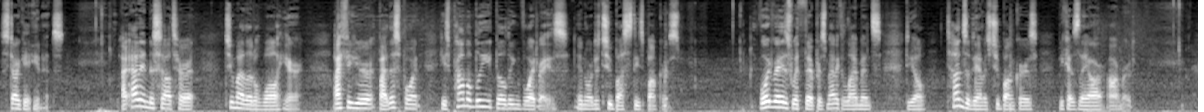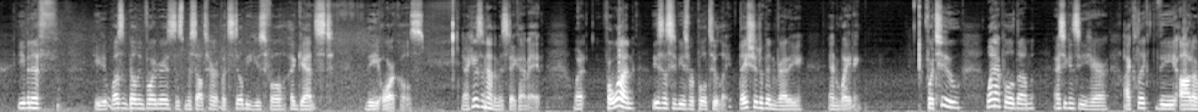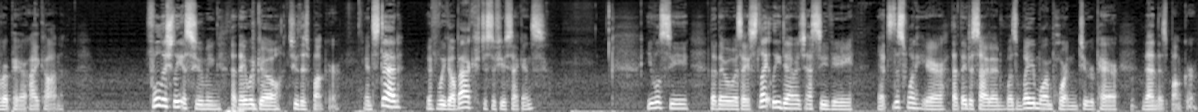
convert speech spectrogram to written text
Stargate units. I add a missile turret to my little wall here. I figure by this point he's probably building Void Rays in order to bust these bunkers. Void Rays with their prismatic alignments deal tons of damage to bunkers because they are armored. Even if he wasn't building Void Rays, this missile turret would still be useful against the Oracles. Now here's another mistake I made. When, for one, these SCVs were pulled too late. They should have been ready and waiting. For two, when I pulled them, as you can see here, I clicked the auto repair icon, foolishly assuming that they would go to this bunker. Instead, if we go back just a few seconds, you will see that there was a slightly damaged SCV. It's this one here that they decided was way more important to repair than this bunker.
